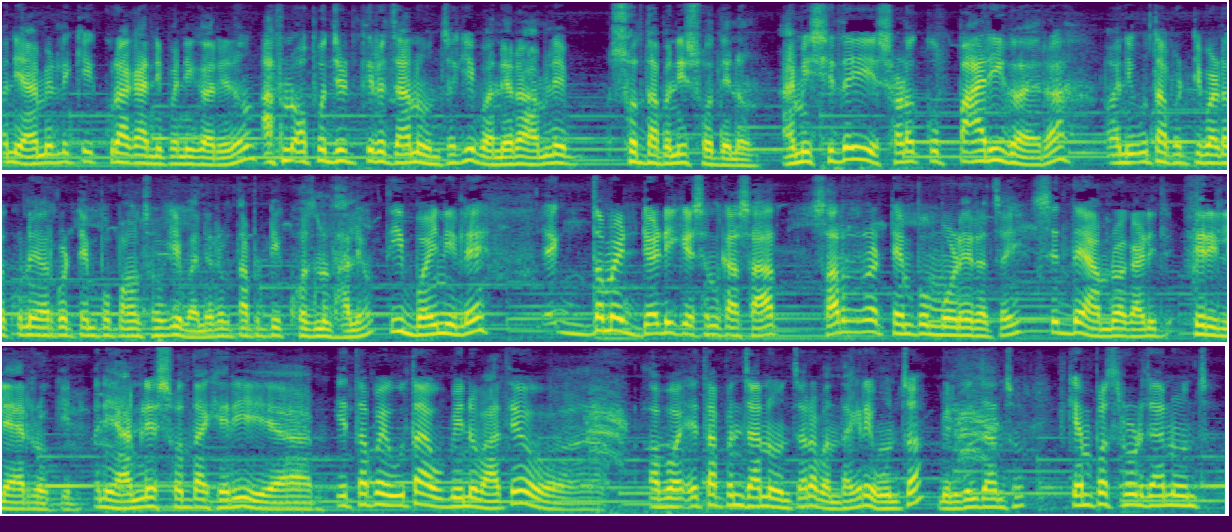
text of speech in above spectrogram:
अनि हामीहरूले केही कुराकानी पनि गरेनौँ। आफ्नो अपोजिटतिर जानुहुन्छ कि भनेर हामीले सोद्धा पनि सोधेनौँ। हामी सिधै सडकको पारी गएर अनि उतापट्टिबाट कुनै अर्को टेम्पो पाउँछौँ कि भनेर उतापट्टि खोज्न थाल्यौँ। ती बहिनीले एकदमै डेडिकेसनका साथ सर टेम्पो मोडेर चाहिँ सिधै हाम्रो गाडी फेरि ल्याएर रोकिन्। अनि हामीले सोद्धाखेरि ए तपाईँ उता उभिनु भएको थियो अब यता पनि जानुहुन्छ र भन्दाखेरि हुन्छ बिल्कुल जान्छु। क्याम्पस रोड जानुहुन्छ।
